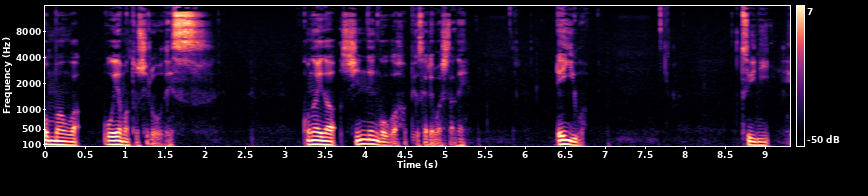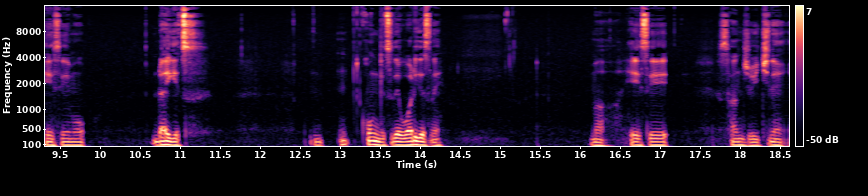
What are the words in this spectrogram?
こんばんは大山敏郎です。この間新年号が発表されましたね。令和ついに平成も来月今月で終わりですね。まあ平成31年。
